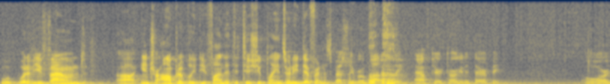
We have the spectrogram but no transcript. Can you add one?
What have you found uh, intraoperatively, do you find that the tissue planes are any different, especially robotically after targeted therapy? Or,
